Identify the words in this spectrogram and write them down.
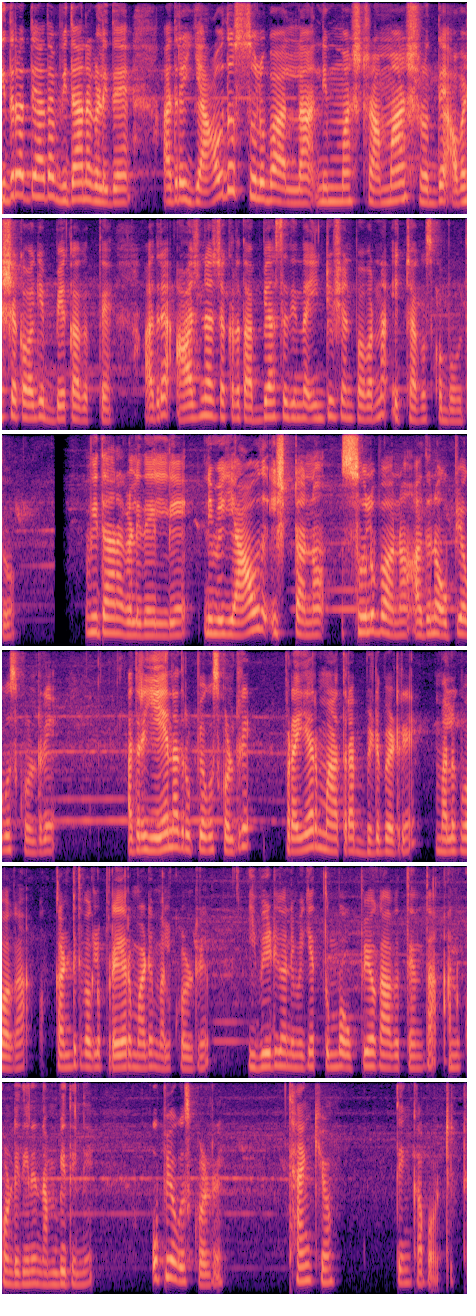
ಇದರದ್ದೇ ಆದ ವಿಧಾನಗಳಿದೆ. ಆದರೆ ಯಾವುದೂ ಸುಲಭ ಅಲ್ಲ, ನಿಮ್ಮ ಶ್ರಮ, ಶ್ರದ್ಧೆ ಅವಶ್ಯಕವಾಗಿ ಬೇಕಾಗುತ್ತೆ. ಆದರೆ ಆಜ್ಞಾ ಚಕ್ರದ ಅಭ್ಯಾಸದಿಂದ ಇಂಟ್ಯೂಷನ್ ಪವರ್ನ ಹೆಚ್ಚಾಗಿಸ್ಕೋಬೋದು ವಿಧಾನಗಳಿದೆ ಇಲ್ಲಿ. ನಿಮಗೆ ಯಾವುದು ಇಷ್ಟನೋ, ಸುಲಭನೋ ಅದನ್ನು ಉಪಯೋಗಿಸ್ಕೊಳ್ರಿ. ಆದರೆ ಏನಾದರೂ ಉಪಯೋಗಿಸ್ಕೊಳ್ರಿ. ಪ್ರೇಯರ್ ಮಾತ್ರ ಬಿಡಬೇಡ್ರಿ. ಮಲಗುವಾಗ ಖಂಡಿತವಾಗ್ಲೂ ಪ್ರೇಯರ್ ಮಾಡಿ ಮಲ್ಕೊಳ್ರಿ. ಈ ವಿಡಿಯೋ ನಿಮಗೆ ತುಂಬ ಉಪಯೋಗ ಆಗುತ್ತೆ ಅಂತ ಅಂದ್ಕೊಂಡಿದ್ದೀನಿ ನಂಬಿದ್ದೀನಿ ಉಪಯೋಗಿಸ್ಕೊಳ್ರಿ. Thank you think about it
